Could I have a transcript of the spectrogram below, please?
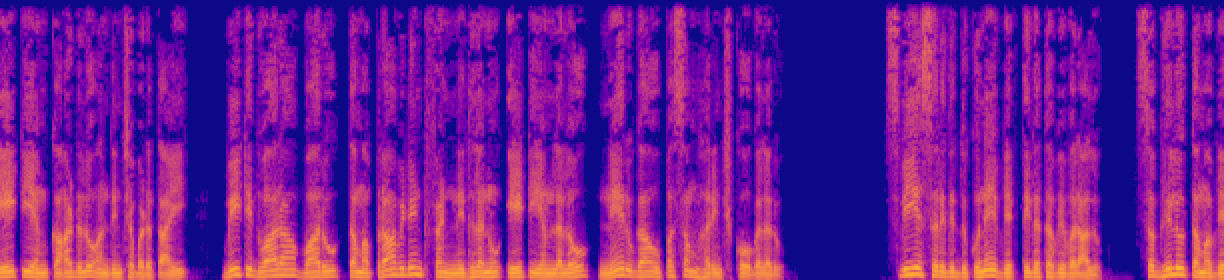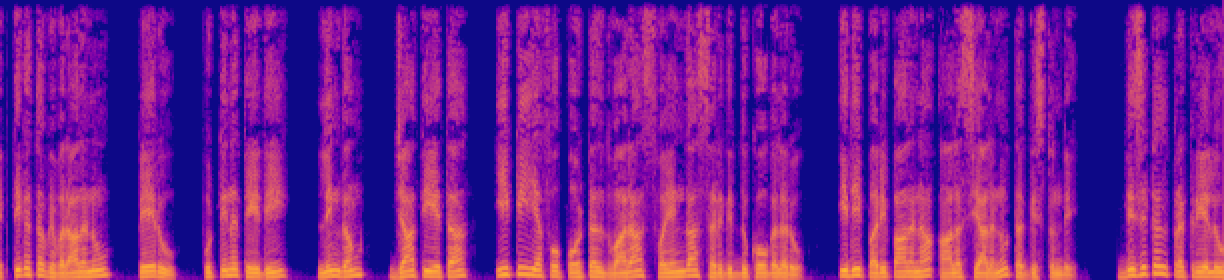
ఏటీఎం కార్డులు అందించబడతాయి. వీటి ద్వారా వారు తమ ప్రావిడెంట్ ఫండ్ నిధులను ఏటీఎంలలో నేరుగా ఉపసంహరించుకోగలరు. స్వీయ సరిదిద్దుకునే వ్యక్తిగత వివరాలు. సభ్యులు తమ వ్యక్తిగత వివరాలను పేరు పుట్టిన తేదీ లింగం జాతీయత ఈపీఎఫ్ఓ పోర్టల్ ద్వారా స్వయంగా సరిదిద్దుకోగలరు. ఇది పరిపాలనా ఆలస్యాలను తగ్గిస్తుంది. డిజిటల్ ప్రక్రియలు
